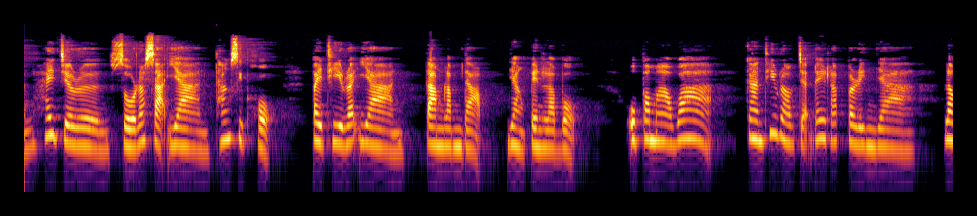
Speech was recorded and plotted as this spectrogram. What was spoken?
นให้เจริญโสรสะยานทั้ง 16 ไปทีละยาน ตามลำดับอย่างเป็นระบบ อุปมาว่า การที่เราจะได้รับปริญญา เรา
